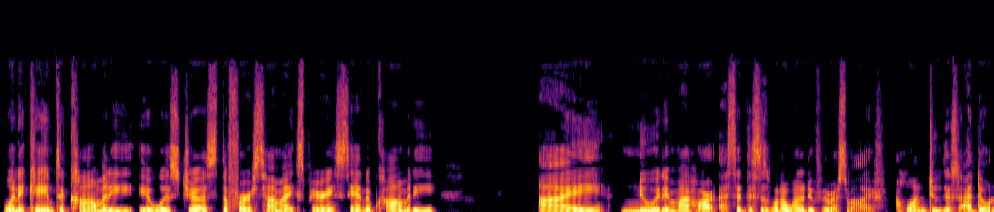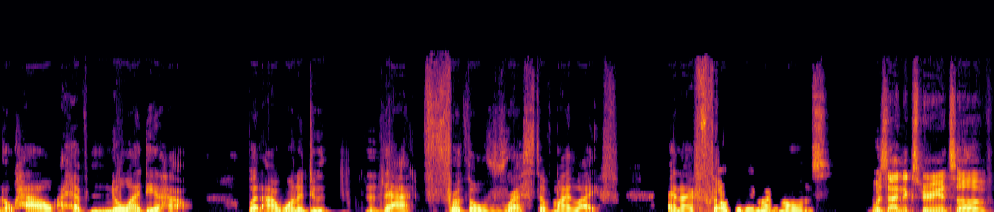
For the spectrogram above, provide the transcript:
When it came to comedy, it was just the first time I experienced stand-up comedy. I knew it in my heart. I said, This is what I want to do for the rest of my life. I want to do this. I don't know how. I have no idea how, but I want to do that for the rest of my life. And I felt it in my bones. Was that an experience of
